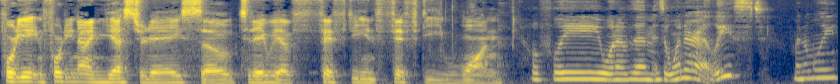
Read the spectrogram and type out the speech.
48 and 49 yesterday. So today we have 50 and 51. Hopefully one of them is a winner at least, minimally.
